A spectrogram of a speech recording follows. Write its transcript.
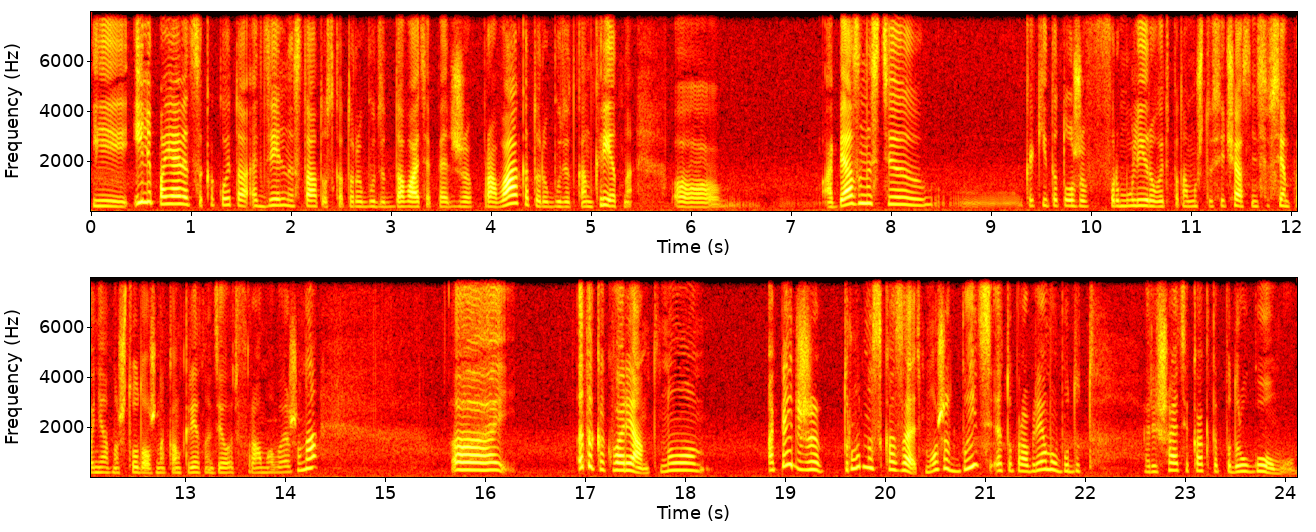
И, или появится какой-то отдельный статус, который будет давать, опять же, права, который будет конкретно э, обязанности какие-то тоже формулировать, потому что сейчас не совсем понятно, что должна конкретно делать храмовая жена. Э, это как вариант, но опять же трудно сказать. Может быть, эту проблему будут решать и как-то по-другому.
